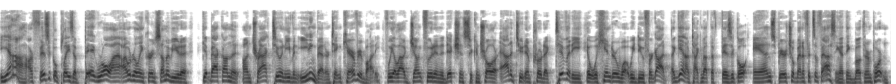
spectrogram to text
Yeah, our physical plays a big role. I, I, would really encourage some of you to get back on the on track too and even eating better and taking care of your body. If we allow junk food and addictions to control our attitude and productivity, it will hinder what we do for God. Again, I'm talking about the physical and spiritual benefits of fasting. I think both are important.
